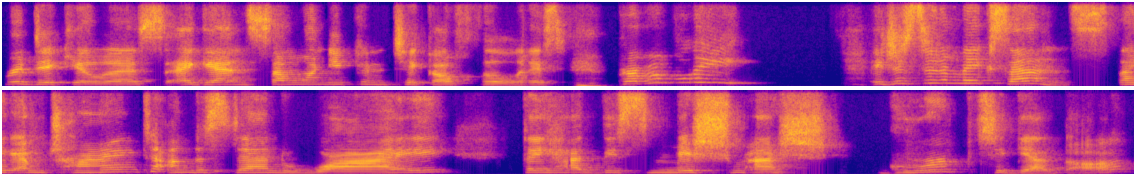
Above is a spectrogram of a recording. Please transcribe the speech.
Ridiculous. Again, someone you can tick off the list. Probably it just didn't make sense. Like I'm trying to understand why they had this mishmash group together.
